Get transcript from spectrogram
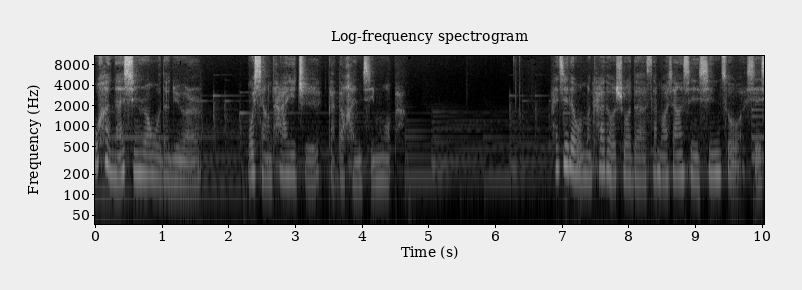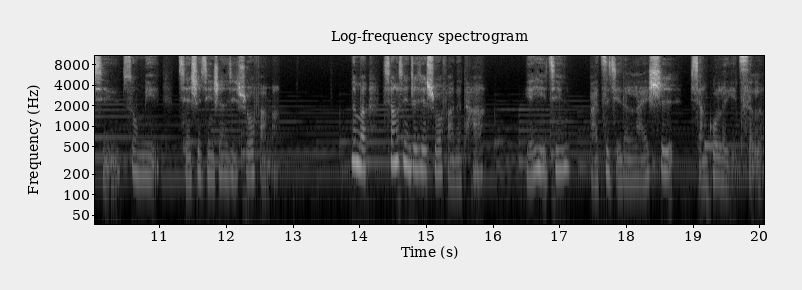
我很难形容我的女儿，我想她一直感到很寂寞吧。还记得我们开头说的三毛相信星座、血型、宿命、前世今生这些说法吗？那么相信这些说法的他，也已经把自己的来世想过了一次了。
